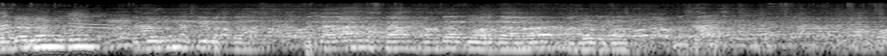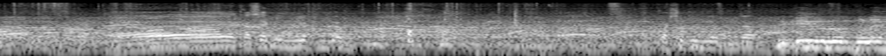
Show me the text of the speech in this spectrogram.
lagi bakal bakal bakal keluarga ada bakal besar. Eh, kasih aku ngeliat bentar. Kasih aku ngeliat bentar. Iki dulu boleh.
